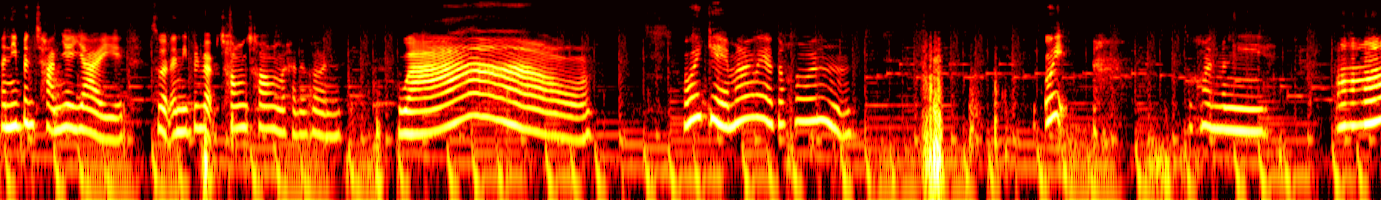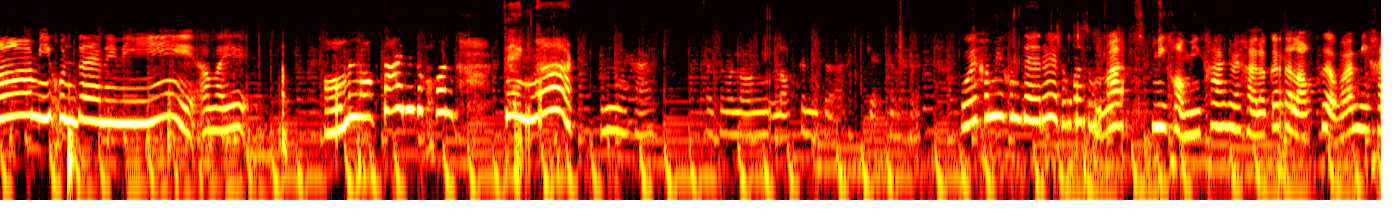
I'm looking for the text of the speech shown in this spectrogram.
อันนี้เป็นชั้นใหญ่ ๆ ส่วนอันนี้เป็นแบบช่องๆนะคะทุกคน ว้าวโอ้ยเก๋มากเลยอะทุกคนอุ้ยทุกคนมันมีอ๋อมีกุญแจในนี้ เอาไว้ อ๋อมันล็อก ได้ด้วยทุกคน เจ๋งมากนี่นะคะเราจะมาลองล็อกกันดีกว่าแกะกันค่ะอุ้ยเขามีกุญแจด้วยทุกคนสมมติว่ามีของมีค่าใช่ไหมคะแล้วก็จะล็อกเผื่อว่ามีใคร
